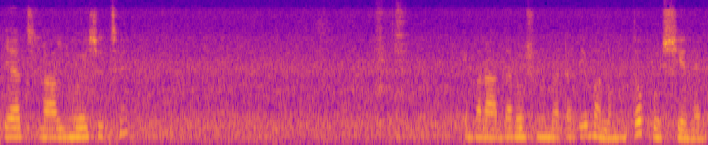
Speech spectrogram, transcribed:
পেঁয়াজ লাল হয়ে এসেছে। এবার আদা, রসুন বাটা দিয়ে ভালো মতো কষিয়ে নেব।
